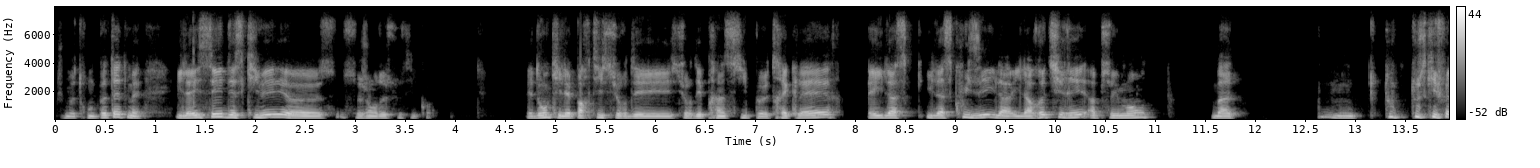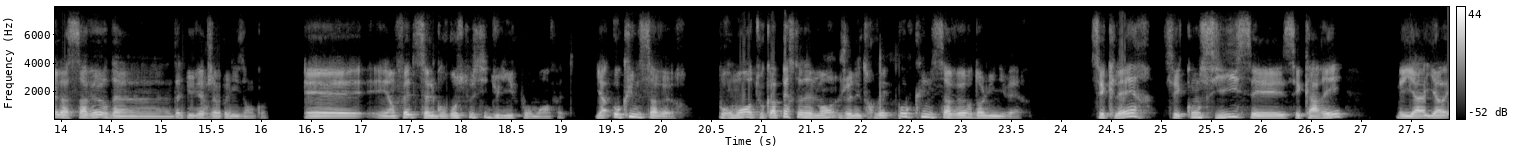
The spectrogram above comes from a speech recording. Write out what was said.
je me trompe peut-être, mais il a essayé d'esquiver euh, ce genre de soucis quoi. Et donc il est parti sur des sur des principes très clairs et il a il a squeezé, il a il a retiré absolument bah, tout, tout ce qui fait la saveur d'un univers japonisant quoi. Et, et en fait c'est le gros souci du livre pour moi en fait. Il y a aucune saveur. Pour moi en tout cas personnellement, je n'ai trouvé aucune saveur dans l'univers. C'est clair, c'est concis, c'est carré, mais il y a, y a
